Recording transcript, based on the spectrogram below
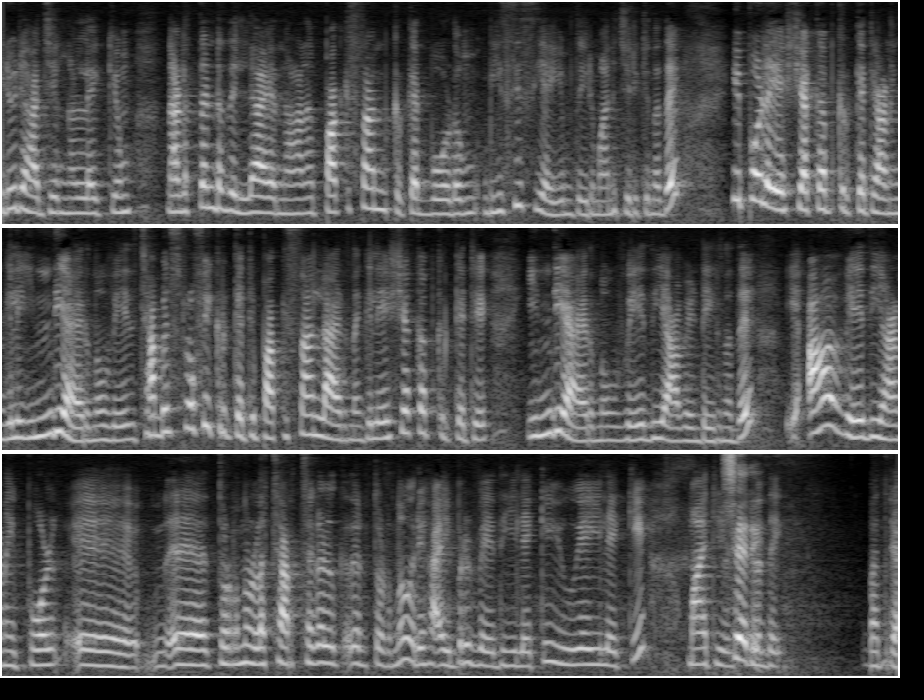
ഇരു രാജ്യങ്ങളിലേക്കും നടത്തേണ്ടതില്ല എന്നാണ് പാകിസ്ഥാൻ ക്രിക്കറ്റ് ബോർഡ് ബോർഡും ബി സി സി ഐയും തീരുമാനിച്ചിരിക്കുന്നത്. ഇപ്പോൾ ഏഷ്യ കപ്പ് ക്രിക്കറ്റ് ആണെങ്കിൽ ഇന്ത്യ ആയിരുന്നു വേദി ചാമ്പ്യൻസ് ട്രോഫി ക്രിക്കറ്റ് പാകിസ്ഥാനിലായിരുന്നെങ്കിൽ ഏഷ്യ കപ്പ് ക്രിക്കറ്റ് ഇന്ത്യ ആയിരുന്നു വേദിയാവേണ്ടിയിരുന്നത്. ആ വേദിയാണ് ഇപ്പോൾ തുടർന്നുള്ള ചർച്ചകൾ തുടർന്ന് ഒരു ഹൈബ്രിഡ് വേദിയിലേക്ക് യു എയിലേക്ക് മാറ്റിയിരിക്കുന്നത്. ഭദ്ര.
